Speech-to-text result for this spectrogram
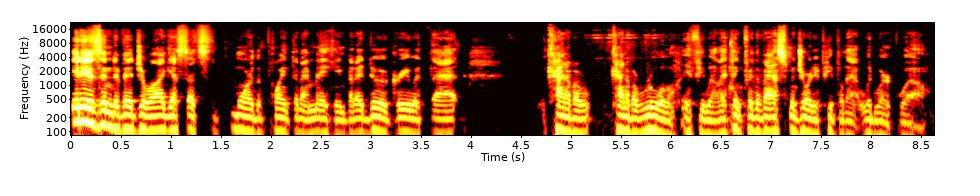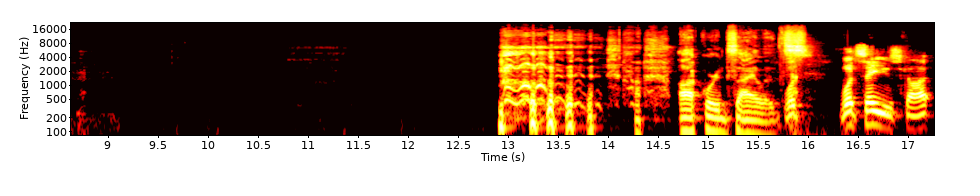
it is individual. I guess that's more the point that I'm making, but I do agree with that kind of a kind of a rule, if you will. I think for the vast majority of people that would work well. Awkward silence. What, what say you, Scott?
